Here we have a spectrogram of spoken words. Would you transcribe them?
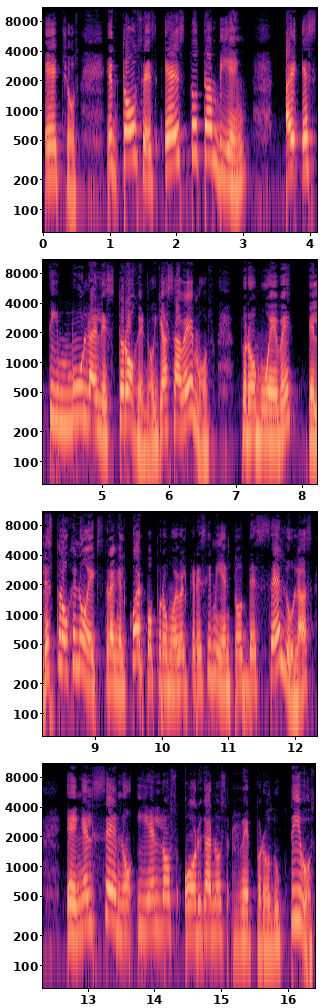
hechos. Entonces, esto también eh, estimula el estrógeno, ya sabemos, promueve el estrógeno extra en el cuerpo, promueve el crecimiento de células en el seno y en los órganos reproductivos.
